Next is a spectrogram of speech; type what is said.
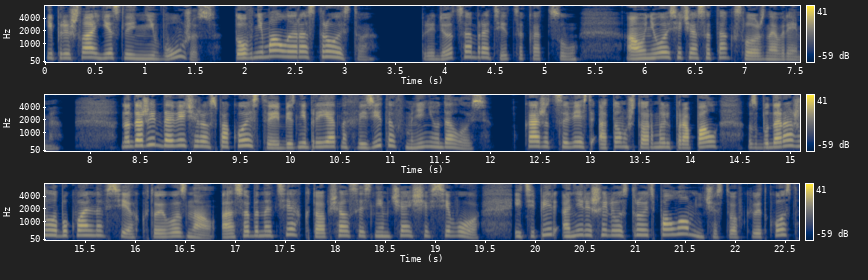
и пришла, если не в ужас, то в немалое расстройство. Придется обратиться к отцу, а у него сейчас и так сложное время. Но дожить до вечера в спокойствии, без неприятных визитов, мне не удалось. Кажется, весть о том, что Армель пропал, взбудоражила буквально всех, кто его знал, а особенно тех, кто общался с ним чаще всего. И теперь они решили устроить паломничество в Квиткост,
